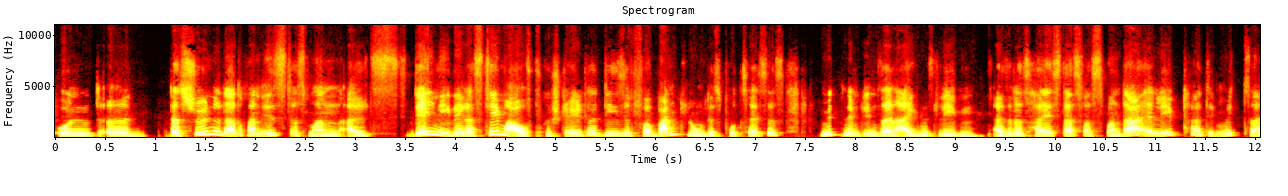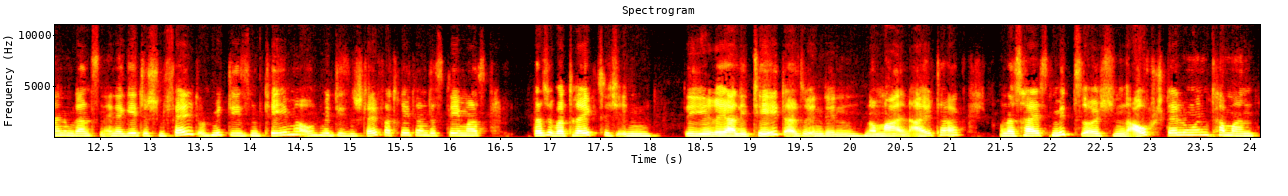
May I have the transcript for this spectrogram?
Und äh, das Schöne daran ist, dass man als derjenige, der das Thema aufgestellt hat, diese Verwandlung des Prozesses mitnimmt in sein eigenes Leben. Also das heißt, das, was man da erlebt hat mit seinem ganzen energetischen Feld und mit diesem Thema und mit diesen Stellvertretern des Themas, das überträgt sich in die Realität, also in den normalen Alltag. Und das heißt, mit solchen Aufstellungen kann man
